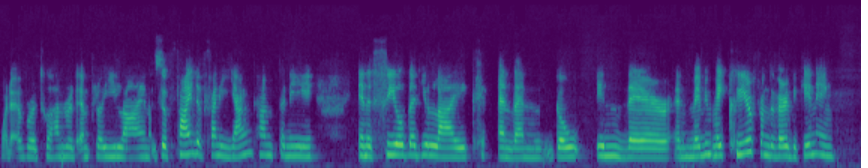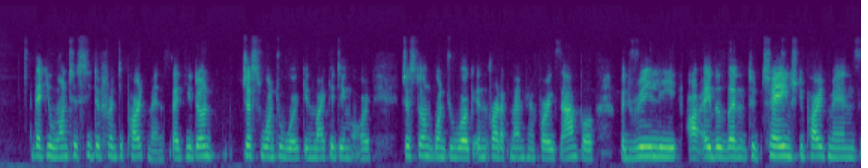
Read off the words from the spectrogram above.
whatever 200 employee line. So find a funny young company in a field that you like and then go in there and maybe make clear from the very beginning that you want to see different departments that you don't just want to work in marketing or just don't want to work in product management for example but really are able then to change departments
